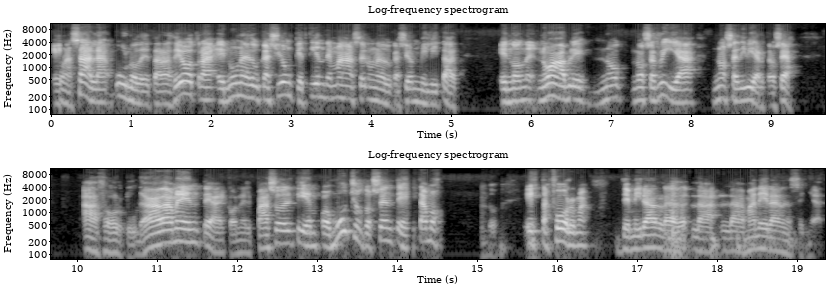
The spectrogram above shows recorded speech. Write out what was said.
en una sala, uno detrás de otra, en una educación que tiende más a ser una educación militar, en donde no hable, no, no se ría, no se divierta. O sea, afortunadamente, con el paso del tiempo, muchos docentes estamos esta forma de mirar la, manera de enseñar.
